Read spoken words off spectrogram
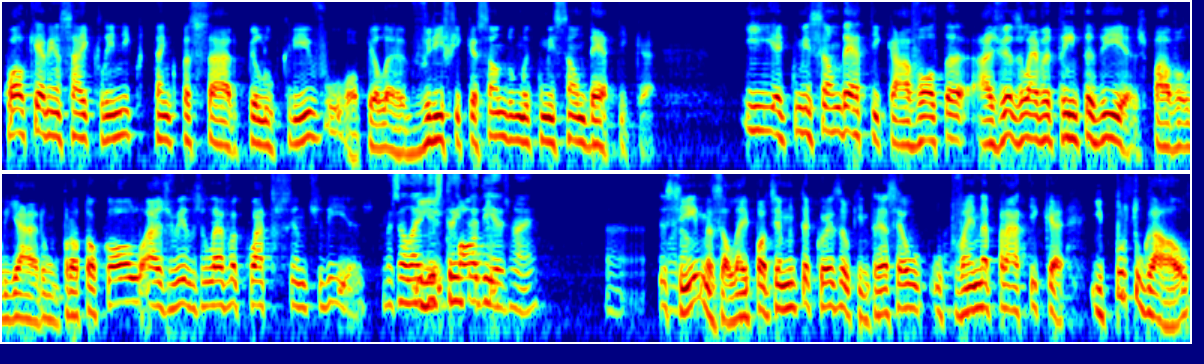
qualquer ensaio clínico tem que passar pelo crivo ou pela verificação de uma comissão de ética. E a comissão de ética, à volta, às vezes leva 30 dias para avaliar um protocolo, às vezes leva 400 dias. Mas a lei e diz 30 outro... dias, não é? Sim, mas a lei pode dizer muita coisa. O que interessa é o, o que vem na prática. E Portugal,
